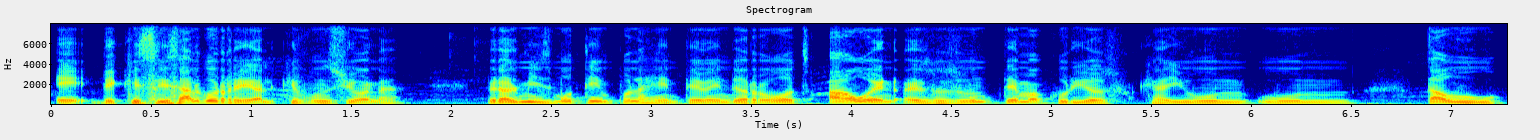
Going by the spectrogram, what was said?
eh, de que si es algo real que funciona, pero al mismo tiempo la gente vende robots. Ah, bueno, eso es un tema curioso, que hay un, un tabú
